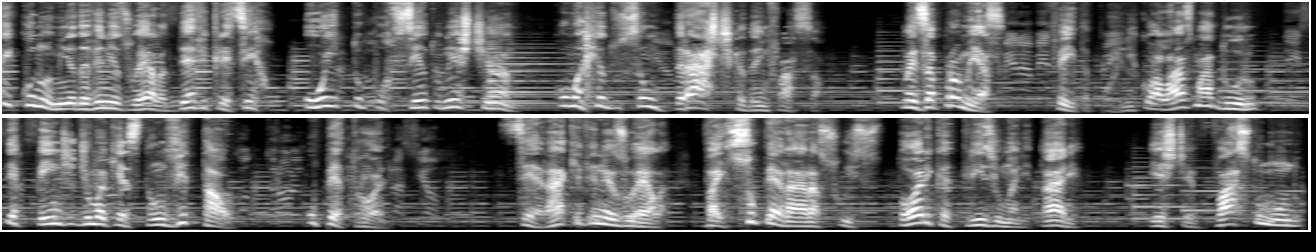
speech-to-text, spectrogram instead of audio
A economia da Venezuela deve crescer 8% neste ano, com uma redução drástica da inflação. Mas a promessa, feita por Nicolás Maduro, depende de uma questão vital: o petróleo. Será que a Venezuela vai superar a sua histórica crise humanitária? Este Vasto Mundo,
